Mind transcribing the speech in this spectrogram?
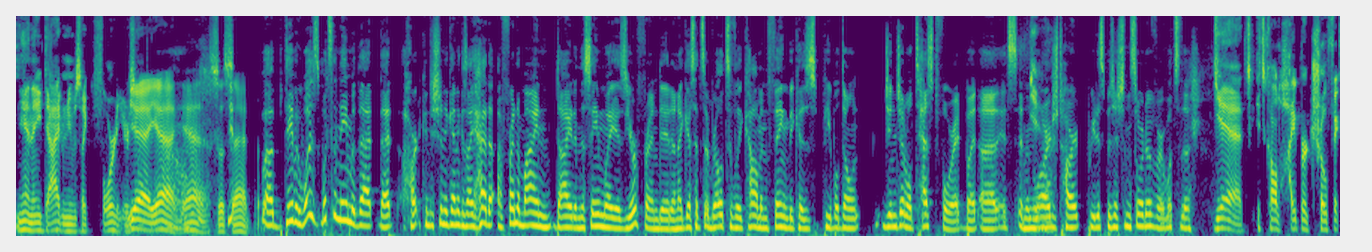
yeah, and then he died when he was like 40 or yeah, something. Yeah, yeah, yeah. So sad. Uh, David, what is, what's the name of that that heart condition again? Because I had a friend of mine died in the same way as your friend did, and I guess it's a relatively common thing because people don't in general test for it, but uh, it's an enlarged yeah. heart predisposition, sort of, or what's the? Yeah, it's it's called hypertrophic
